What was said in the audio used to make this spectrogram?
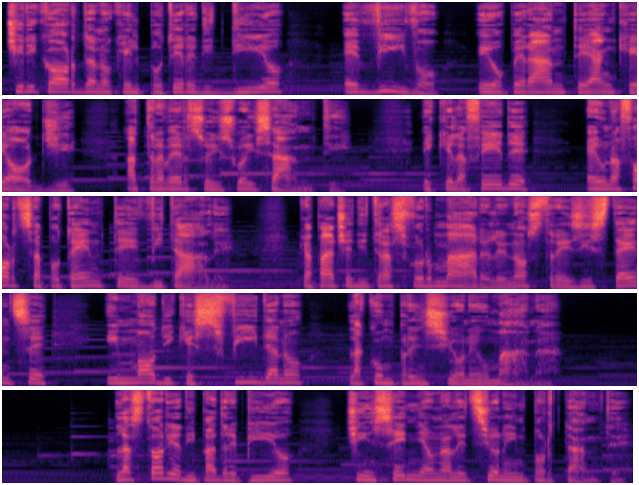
ci ricordano che il potere di Dio è vivo e operante anche oggi attraverso i suoi santi e che la fede è una forza potente e vitale, capace di trasformare le nostre esistenze in modi che sfidano la comprensione umana. La storia di Padre Pio ci insegna una lezione importante.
